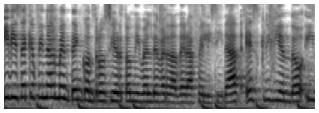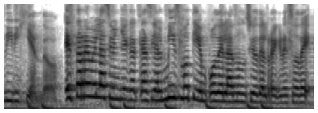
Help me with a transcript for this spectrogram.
Y dice que finalmente encontró cierto nivel de verdadera felicidad escribiendo y dirigiendo. Esta revelación llega casi al mismo tiempo del anuncio del regreso de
